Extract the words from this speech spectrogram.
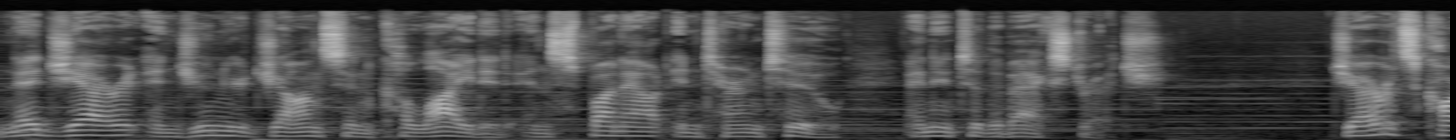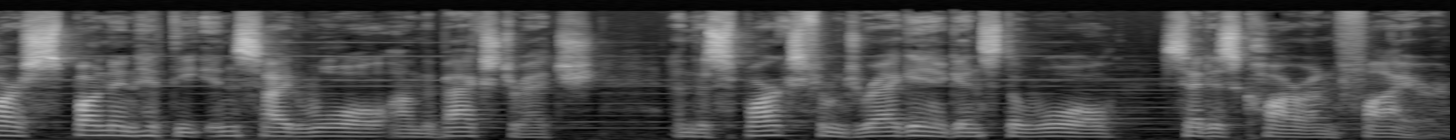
Ned Jarrett and Junior Johnson collided and spun out in turn 2 and into the backstretch. Jarrett's car spun and hit the inside wall on the backstretch, and the sparks from dragging against the wall set his car on fire.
